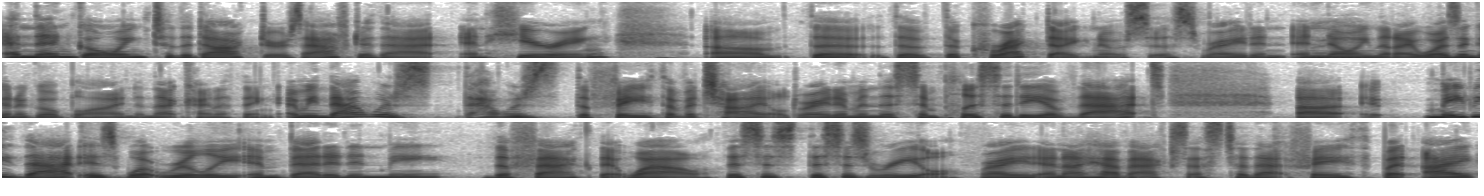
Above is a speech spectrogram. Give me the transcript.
and then going to the doctors after that and hearing um, the, the the correct diagnosis right? And, and right. knowing that I wasn't going to go blind and that kind of thing. I mean that was that was the faith of a child right? I mean the simplicity of that uh, maybe that is what really embedded in me the fact that wow this is this is real right? And I have access to that faith. But I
